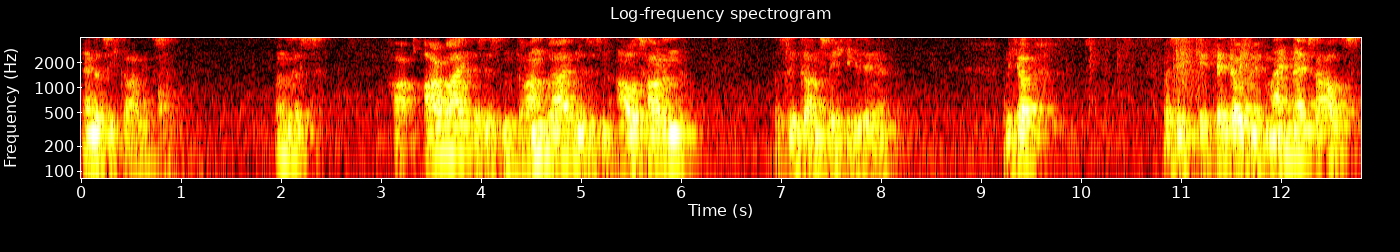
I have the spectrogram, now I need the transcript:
ändert sich gar nichts. Und es ist Arbeit, es ist ein Dranbleiben, es ist ein Ausharren. Das sind ganz wichtige Dinge. Und ich habe, also ich, kennt ihr euch mit Mindmaps aus?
